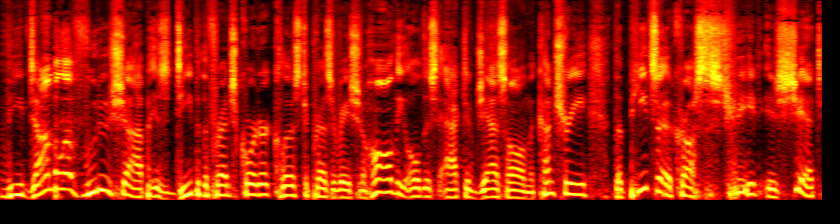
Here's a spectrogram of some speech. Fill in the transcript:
the Dambala Voodoo Shop is deep in the French Quarter, close to Preservation Hall, the oldest active jazz hall in the country. The pizza across the street is shit,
